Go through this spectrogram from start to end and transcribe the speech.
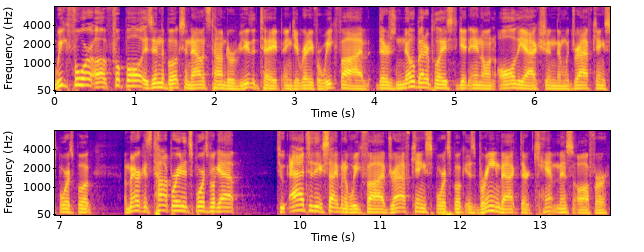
Week four of football is in the books, and now it's time to review the tape and get ready for week five. There's no better place to get in on all the action than with DraftKings Sportsbook, America's top rated sportsbook app. To add to the excitement of week five, DraftKings Sportsbook is bringing back their can't miss offer.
